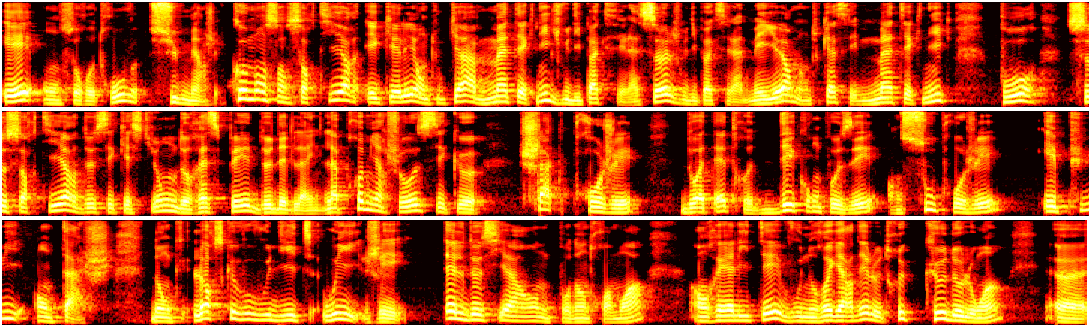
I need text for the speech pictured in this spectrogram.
et on se retrouve submergé. Comment s'en sortir et quelle est en tout cas ma technique? Je ne vous dis pas que c'est la seule, je ne vous dis pas que c'est la meilleure, mais en tout cas c'est ma technique pour se sortir de ces questions de respect de deadline. La première chose, c'est que chaque projet doit être décomposé en sous-projets et puis en tâches. Donc lorsque vous vous dites oui, j'ai tel dossier à rendre pendant trois mois, en réalité, vous ne regardez le truc que de loin. Euh,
